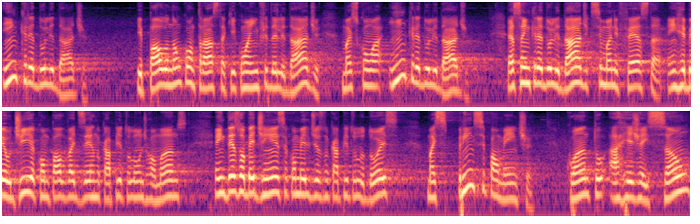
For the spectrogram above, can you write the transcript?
incredulidade. E Paulo não contrasta aqui com a infidelidade, mas com a incredulidade. Essa incredulidade que se manifesta em rebeldia, como Paulo vai dizer no capítulo 1 de Romanos, em desobediência, como ele diz no capítulo 2, mas principalmente quanto à rejeição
